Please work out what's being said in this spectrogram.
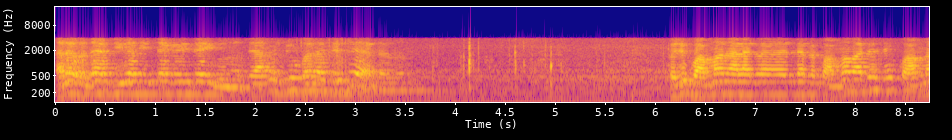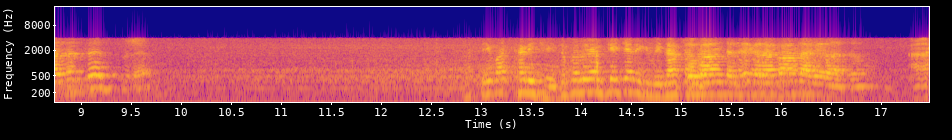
અરે વધારે જીવન ઈચ્છા કરી તે ગુનો છે. આપણે શું ભલે છે પછી કોમમાં ના લાગે એટલે આપણે કોમમાં માટે છે? કોમના એ વાત ખરી છે. તો પેલું એમ કે છે ને કે વિધાતા કામ?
